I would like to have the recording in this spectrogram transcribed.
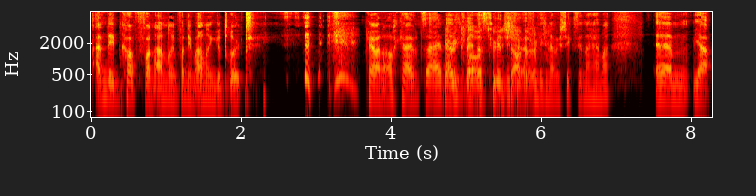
an den Kopf von anderen, von dem anderen gedrückt. Kann man auch keinem zeigen. Very Also ich werde das Bild nicht other. veröffentlichen, aber ich schicke sie nachher mal. Ähm, ja.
